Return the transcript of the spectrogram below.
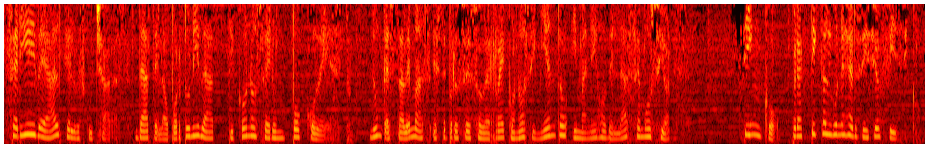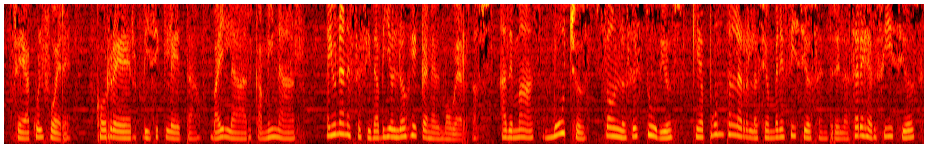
Sería ideal que lo escucharas. Date la oportunidad de conocer un poco de esto. Nunca está de más este proceso de reconocimiento y manejo de las emociones. 5. Practica algún ejercicio físico sea cual fuere, correr, bicicleta, bailar, caminar, hay una necesidad biológica en el movernos. Además, muchos son los estudios que apuntan la relación beneficiosa entre el hacer ejercicios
